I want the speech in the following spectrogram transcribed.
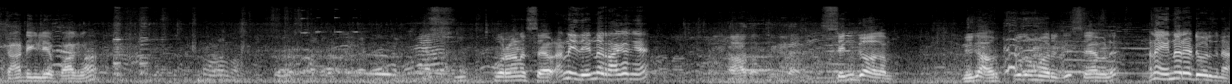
ஸ்டார்டிங்லேயே பார்க்கலாம். சூப்பரான சேவல். அண்ணா இது என்ன ரகங்க? செங்காகம். மிக அற்புதமா இருக்கு சேவல். அண்ணா என்ன ரேட் வருதுண்ணா?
